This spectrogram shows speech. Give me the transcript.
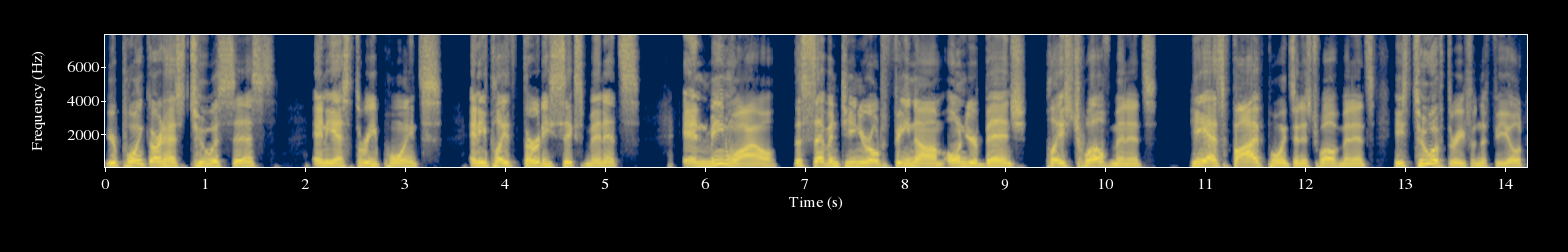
Your point guard has two assists and he has three points and he played 36 minutes. And meanwhile, the 17 year old phenom on your bench plays 12 minutes. He has five points in his 12 minutes. He's two of three from the field.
